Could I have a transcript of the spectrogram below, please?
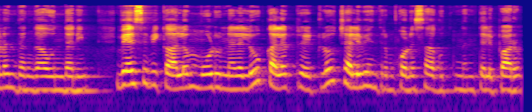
ఆనందంగా ఉందని వేసవి కాలం మూడు నెలలు కలెక్టరేట్లో చలివేంద్రం కొనసాగుతుందని తెలిపారు.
